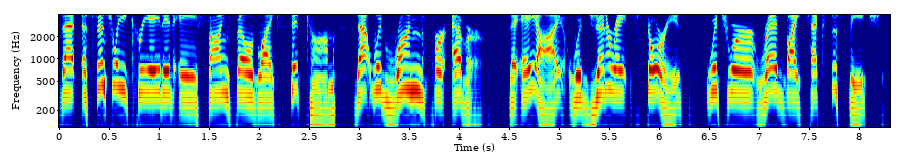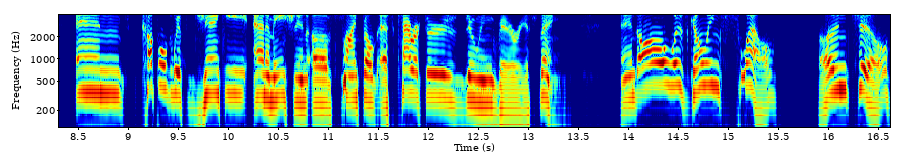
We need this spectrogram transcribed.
that essentially created a Seinfeld like sitcom that would run forever. The AI would generate stories which were read by text to speech and coupled with janky animation of Seinfeld s characters doing various things. And all was going swell until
